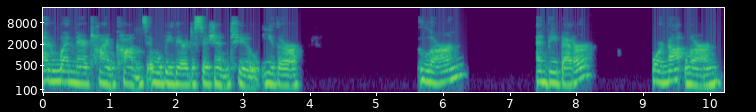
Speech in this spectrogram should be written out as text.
And when their time comes, it will be their decision to either learn and be better or not learn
